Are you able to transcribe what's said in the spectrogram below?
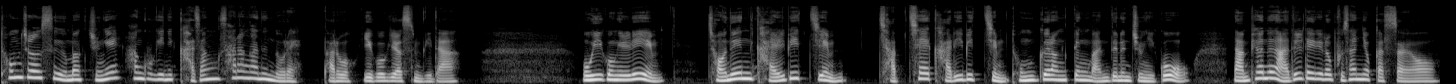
톰 존스 음악 중에 한국인이 가장 사랑하는 노래 바로 이 곡이었습니다. 5201님, 저는 갈비찜, 잡채 가리비찜, 동그랑땡 만드는 중이고 남편은 아들 데리러 부산역 갔어요.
